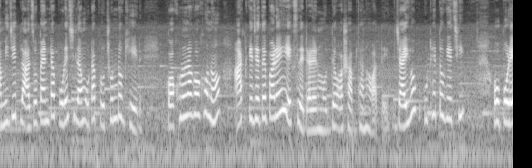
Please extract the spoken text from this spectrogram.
আমি যে প্লাজো প্যান্টটা পরেছিলাম, ওটা প্রচণ্ড ঘের। কখনো না কখনো আটকে যেতে পারে এই এক্সলেটারের মধ্যে অসাবধান হওয়াতে। যাই হোক, উঠে তো গেছি ওপরে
